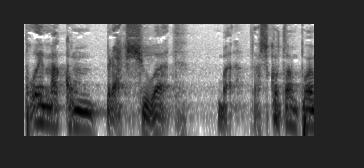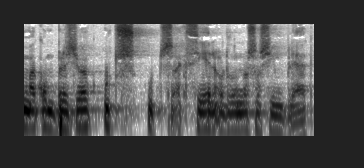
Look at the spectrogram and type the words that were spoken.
poema komplexu bat. Ba, askotan poema komplexuak utz, utzak ziren orduan oso simpleak.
